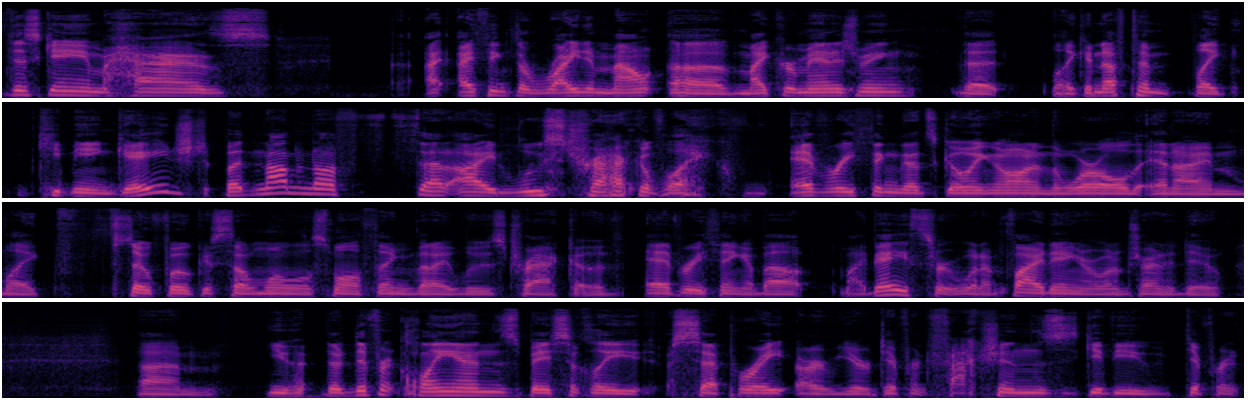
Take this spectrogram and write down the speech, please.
this game has, I, I think, the right amount of micromanaging that like enough to like keep me engaged, but not enough that I lose track of like everything that's going on in the world, and I'm like so focused on one little small thing that I lose track of everything about my base or what I'm fighting or what I'm trying to do. Um, you the different clans basically separate or your different factions give you different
